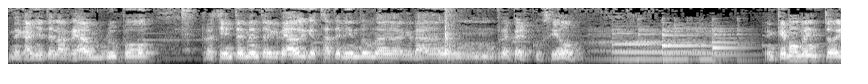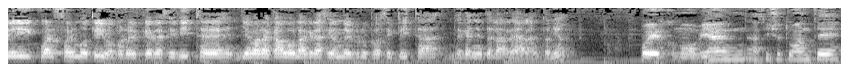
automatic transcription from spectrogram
de Cañete La Real, un grupo recientemente creado y que está teniendo una gran repercusión. ¿En qué momento y cuál fue el motivo por el que decidiste llevar a cabo la creación del grupo ciclista de Cañete La Real, Antonio? Pues como bien has dicho tú antes,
